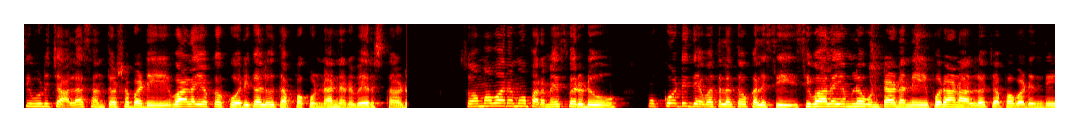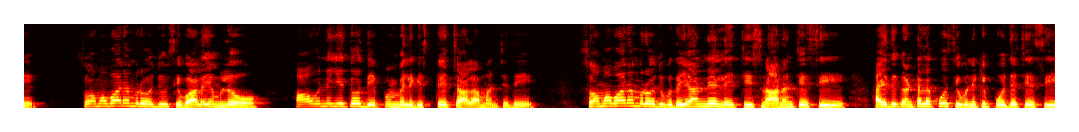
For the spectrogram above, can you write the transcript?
శివుడు చాలా సంతోషపడి వాళ్ళ యొక్క కోరికలు తప్పకుండా నెరవేరుస్తాడు. సోమవారము పరమేశ్వరుడు ముక్కోటి దేవతలతో కలిసి శివాలయంలో ఉంటాడని పురాణాల్లో చెప్పబడింది. సోమవారం రోజు శివాలయంలో ఆవు నెయ్యితో దీపం వెలిగిస్తే చాలా మంచిది. సోమవారం రోజు ఉదయాన్నే లేచి స్నానం చేసి ఐదు గంటలకు శివునికి పూజ చేసి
